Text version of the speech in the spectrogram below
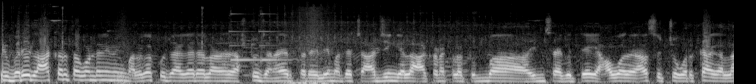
ನೀವು ಬರೀ ಲಾಕರ್ ತಗೊಂಡ್ರೆ ನಿಮಗೆ ಮಲಗಕ್ಕೂ ಜಾಗ ಇರಲ್ಲ ಅಷ್ಟು ಜನ ಇರ್ತಾರೆ ಇಲ್ಲಿ ಮತ್ತೆ ಚಾರ್ಜಿಂಗ್ ಎಲ್ಲ ಹಾಕೋಣಕ್ಕೆಲ್ಲ ತುಂಬ ಹಿಂಸೆ ಆಗುತ್ತೆ. ಯಾವ ಯಾವ ಸ್ವಿಚ್ ವರ್ಕ್ ಆಗಲ್ಲ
